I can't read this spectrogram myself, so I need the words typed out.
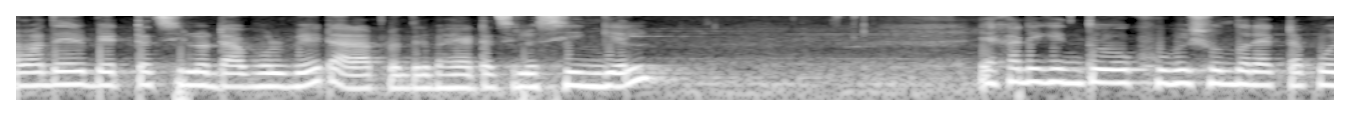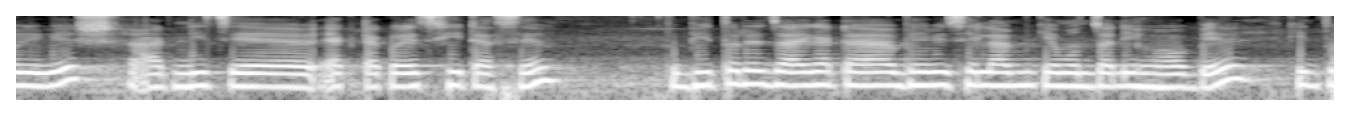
আমাদের বেডটা ছিল ডাবল বেড আর আপনাদের ভাইয়াটা ছিল সিঙ্গেল এখানে কিন্তু খুবই সুন্দর একটা পরিবেশ আর নিচে একটা করে সিট আছে। তো ভিতরের জায়গাটা ভেবেছিলাম কেমন জানি হবে, কিন্তু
